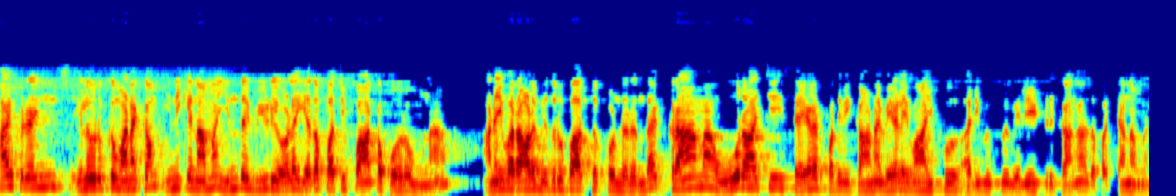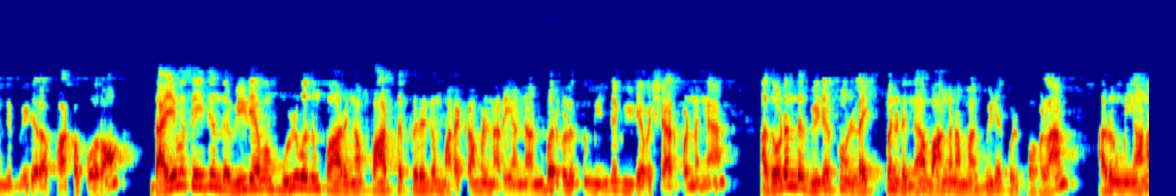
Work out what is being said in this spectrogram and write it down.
ஹாய் ஃப்ரெண்ட்ஸ் எல்லோருக்கும் வணக்கம். இன்னைக்கு நாம இந்த வீடியோவில் எதை பற்றி பார்க்க போறோம்னா அனைவராலும் எதிர்பார்த்து கொண்டிருந்த கிராம ஊராட்சி செயலர் பதவிக்கான வேலை வாய்ப்பு அறிவிப்பு வெளியிட்டிருக்காங்க. அதை பற்றி நம்ம இந்த வீடியோவில் பார்க்க போறோம். தயவு செய்து இந்த வீடியோவை முழுவதும் பாருங்க. பார்த்த பிறகு மறக்காமல் நிறைய நண்பர்களுக்கும் இந்த வீடியோவை ஷேர் பண்ணுங்க. அதோட இந்த வீடியோக்கும் லைக் பண்ணிடுங்க. வாங்க நம்ம வீடியோக்குள் போகலாம். அருமையான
